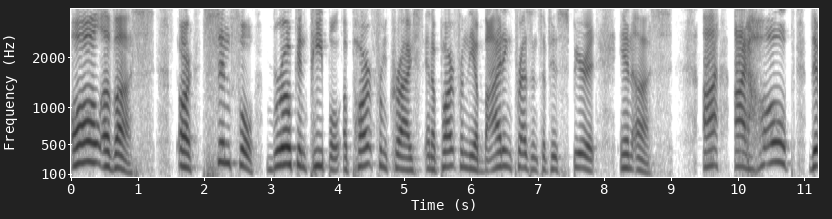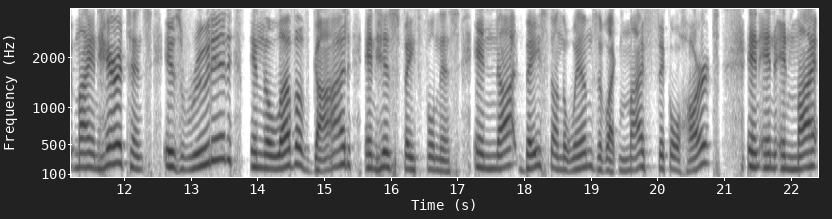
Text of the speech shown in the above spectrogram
all of us are sinful, broken people apart from Christ and apart from the abiding presence of His Spirit in us. I, I hope that my inheritance is rooted in the love of God and His faithfulness and not based on the whims of like my fickle heart and, and, and my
